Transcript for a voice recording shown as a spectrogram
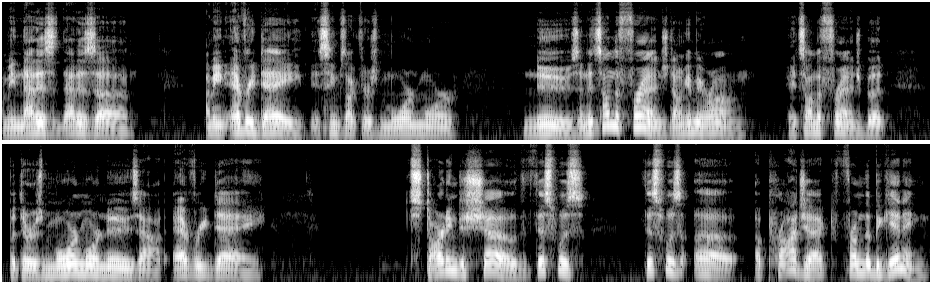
I mean, that is that is a. I mean, every day it seems like there's more and more news, and it's on the fringe. Don't get me wrong, it's on the fringe, but but there's more and more news out every day, starting to show that this was this was a a project from the beginning,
